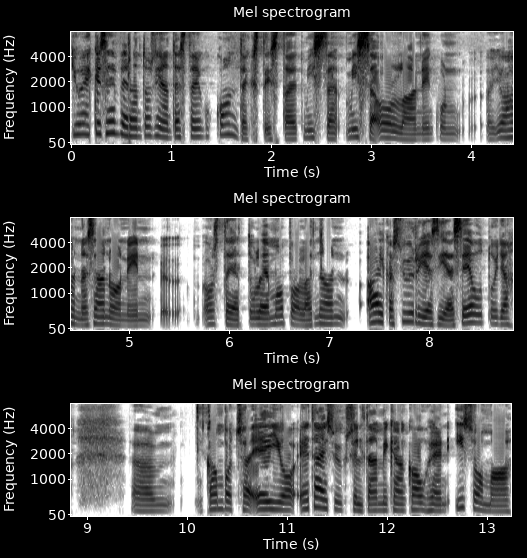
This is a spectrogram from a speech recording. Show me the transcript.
Joo, ehkä sen verran tosiaan tästä niin kuin kontekstista, että missä, missä ollaan, niin kuin Johanna sanoi, niin ostajat tulee mopolla. Nämä on aika syrjäisiä seutuja. Kambodža ei ole etäisyyksiltään mikään kauhean iso maa,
